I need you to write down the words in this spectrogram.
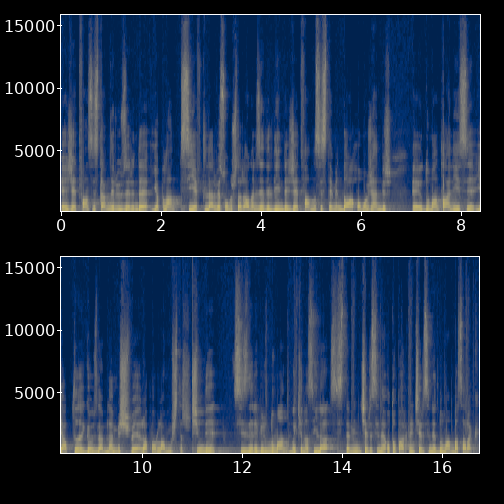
e, jet fan sistemleri üzerinde yapılan CFD'ler ve sonuçları analiz edildiğinde jet fanlı sistemin daha homojen bir e, duman tahliyesi yaptığı gözlemlenmiş ve raporlanmıştır. Şimdi sizlere bir duman makinasıyla sistemin içerisine, otoparkın içerisine duman basarak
